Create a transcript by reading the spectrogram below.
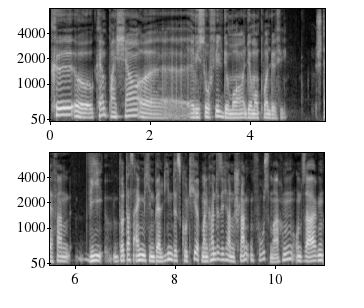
que euh, qu'un penchant euh, russophile de mon point de vue. Stefan, wie wird das eigentlich in Berlin diskutiert? Man könnte sich einen schlanken Fuß machen und sagen,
